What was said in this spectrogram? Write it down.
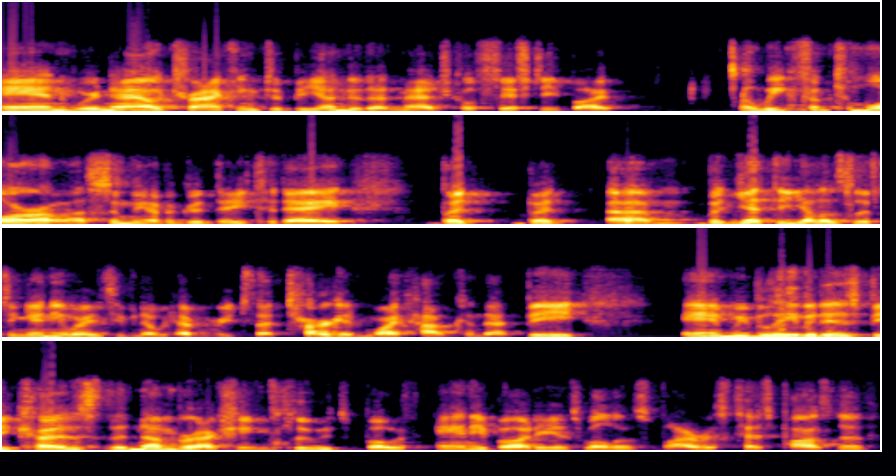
and we're now tracking to be under that magical 50 by a week from tomorrow. Assume we have a good day today, but but um, but yet the yellow's lifting anyways, even though we haven't reached that target. Why? How can that be? And we believe it is because the number actually includes both antibody as well as virus test positive,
